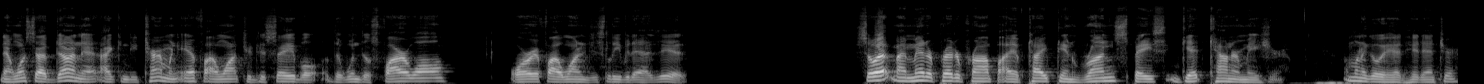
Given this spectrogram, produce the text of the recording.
Now once I've done that, I can determine if I want to disable the Windows firewall or if I want to just leave it as is. So at my MetaPredator prompt, I have typed in run space get countermeasure. I'm going to go ahead and hit enter.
